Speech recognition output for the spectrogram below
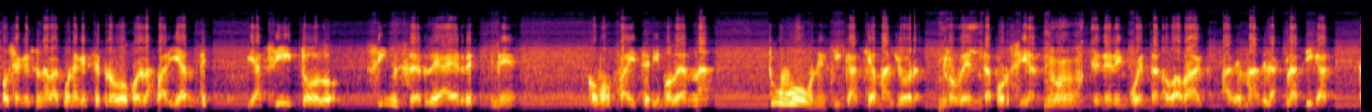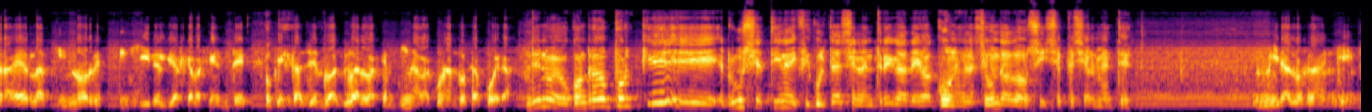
O sea que es una vacuna que se probó con las variantes y así todo, sin ser de ARN, como Pfizer y Moderna, tuvo una eficacia mayor 90%. Tener en cuenta Novavax, además de las clásicas, traerlas y no restringir el viaje a la gente que está yendo a ayudar a la Argentina vacunándose afuera. De nuevo, Conrado, ¿por qué eh, Rusia tiene dificultades en la entrega de vacunas, de la segunda dosis especialmente? Mirá los rankings.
